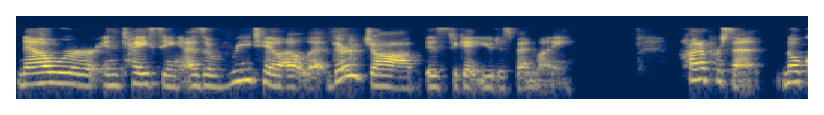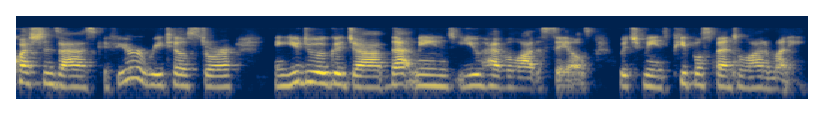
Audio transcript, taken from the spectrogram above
now we're enticing as a retail outlet. Their job is to get you to spend money. 100%, no questions asked. If you're a retail store and you do a good job, that means you have a lot of sales, which means people spent a lot of money.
